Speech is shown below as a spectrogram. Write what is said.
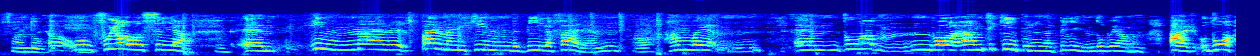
Så han dog. Ja, och får jag säga, eh, in, när Spiderman gick in i den där bilaffären, Ja. han var, eh, då mm, var, han fick inte den där bilen, då blev han arg. Och då,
